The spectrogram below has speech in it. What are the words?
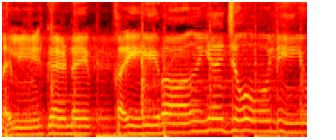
നൽകണേ ഹൈറായ ജോലിയുമേകണേ.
